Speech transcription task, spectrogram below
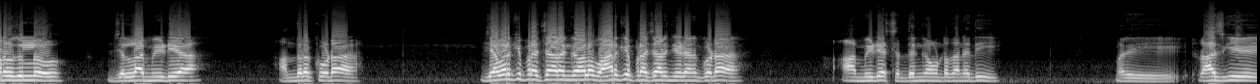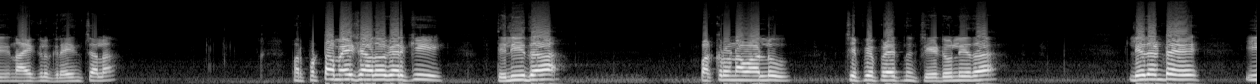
రోజుల్లో జిల్లా మీడియా అందరూ కూడా ఎవరికి ప్రచారం కావాలో వారికి ప్రచారం చేయడానికి కూడా ఆ మీడియా సిద్ధంగా ఉంటుందనేది మరి రాజకీయ నాయకులు గ్రహించాలా? మరి పుట్టా మహేష్ యాదవ్ గారికి తెలియదా పక్కన ఉన్న వాళ్ళు చెప్పే ప్రయత్నం చేయడం లేదా? లేదంటే ఈ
